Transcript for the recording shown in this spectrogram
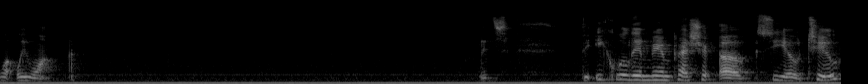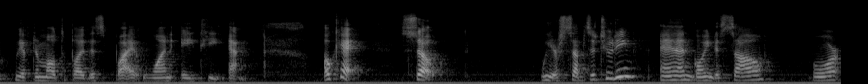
what we want. It's the equilibrium pressure of CO2. We have to multiply this by 1 ATM. Okay, so we are substituting and going to solve for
